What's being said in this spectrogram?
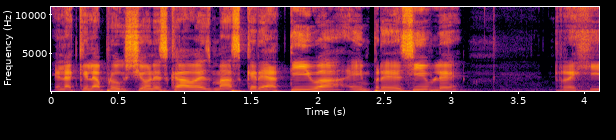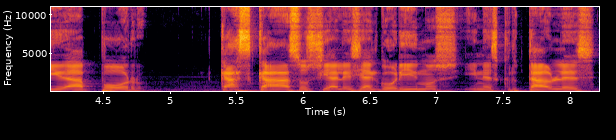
en la que la producción es cada vez más creativa e impredecible, regida por cascadas sociales y algoritmos inescrutables,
